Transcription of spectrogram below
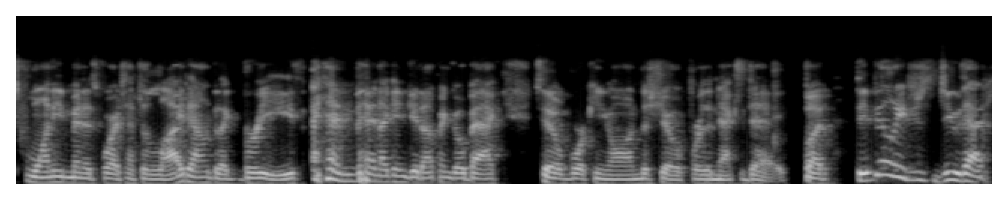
20 minutes where I just have to lie down and be like breathe, and then I can get up and go back to working on the show for the next day. But the ability to just do that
